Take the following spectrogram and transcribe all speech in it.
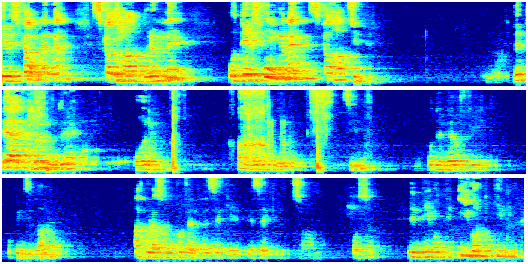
Deres gamle menn skal ha drømmer, og deres unge menn skal ha synder. Dette er 100 år mange hundre år siden. Og det ble oppfylt på pinsedagen. Akkurat som profeten Esekiel sa også. Inni vårt, I vårt indre.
